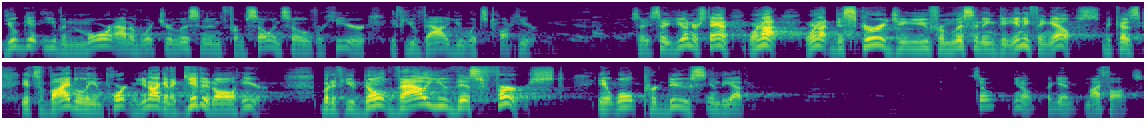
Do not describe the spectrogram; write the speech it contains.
you'll get even more out of what you're listening from so and so over here if you value what's taught here. So, so you understand, we're not, we're not discouraging you from listening to anything else because it's vitally important. You're not going to get it all here. But if you don't value this first, it won't produce in the other. So, you know, again, my thoughts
